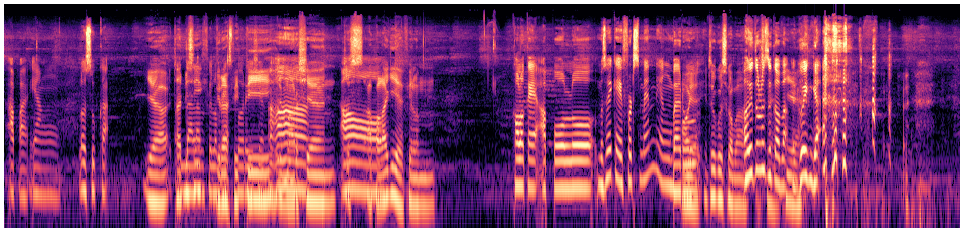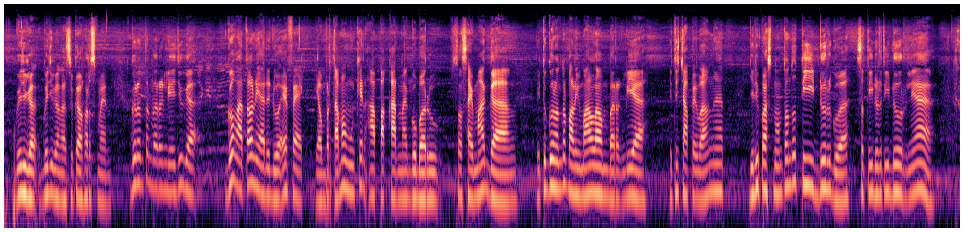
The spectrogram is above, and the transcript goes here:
apa yang lo suka? Ya tadi Dalam sih film Gravity. The Ah. Martian, terus Oh. apalagi ya film Kalau kayak Apollo, maksudnya kayak First Man yang baru. Oh ya itu gue suka banget. Oh, itu lo suka banget. Iya. Gue enggak. Gue juga gue juga nggak suka First Man. Gue nonton bareng dia juga. Gue nggak tahu nih ada dua efek. Yang pertama mungkin apa karena gue baru selesai magang, itu gue nonton paling malam bareng dia. itu capek banget jadi pas nonton tuh tidur gua setidur tidurnya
